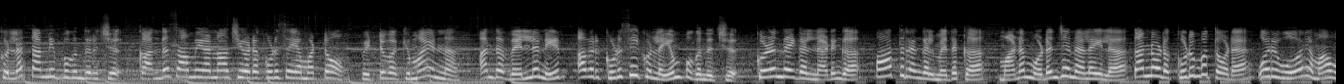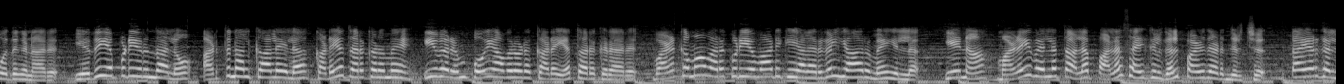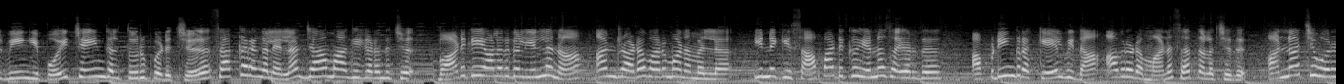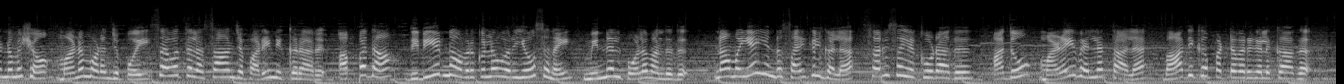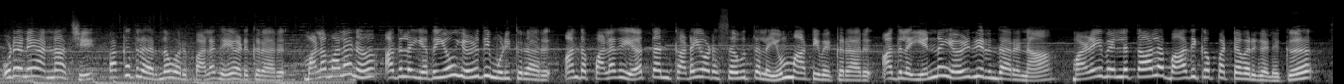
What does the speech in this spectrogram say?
ஊருக்குள்ள தண்ணி புகுந்துருச்சு. கந்தசாமி அண்ணாச்சியோட குடிசைய மட்டும் விட்டு வைக்குமா என்ன? அந்த வெள்ள நீர் அவர் குடிசைக்குள்ளேயும் புகுந்துச்சு. குழந்தைகள் நடுங்க பாத்திரங்கள் மிதக்க மனம் உடைஞ்ச நிலையில தன்னோட குடும்பத்தோட ஒரு ஓரமா ஒதுங்கினாரு. எது எப்படி இருந்தாலும் அடுத்த நாள் காலையில கடைய திறக்கணுமே. இவரும் போய் அவரோட கடைய திறக்கிறாரு. வழக்கமா வரக்கூடிய வாடிக்கையாளர்கள் யாருமே இல்ல. ஏன்னா மழை வெள்ளத்தால பல சைக்கிள்கள் பழுதடைஞ்சிருச்சு. டயர்கள் வீங்கி போய் செயின்கள் துருப்பிடிச்சு சக்கரங்கள் எல்லாம் ஜாம் ஆகி கிடந்துச்சு. வாடிக்கையாளர்கள் இல்லனா அன்றாட வருமானம் இல்ல இன்னைக்கு சாப்பாட்டுக்கு என்ன செய்யறது? அப்படிங்கிற கேள்விதான் அவரோட மனச தொலைச்சது. அண்ணாச்சி ஒரு நிமிஷம் மனம் உடஞ்சு போய் செவத்துல சாஞ்சபடி நிக்கிறாரு. அப்பதான் திடீர்னு அவருக்குள்ள ஒரு யோசனை மின்னல் போல வந்தது. நாம ஏன் இந்த சைக்கிள்களை சரி செய்ய கூடாது அதுவும் மழை வெள்ளத்தால பாதிக்கப்பட்டவர்களுக்காக. உடனே அண்ணாச்சி பக்கத்துல இருந்த ஒரு பலகையை எடுக்கிறாரு. மலமலன்னு அதுல எதையோ எழுதி முடிக்கிறாரு. அந்த பலகைய தன் கடையோட செவுத்தலையும் மாட்டி வைக்கிறாரு. அதுல என்ன எழுதி இருந்தாருன்னா மழை வெள்ளத்தால பாதிக்கப்பட்டவர்களுக்கு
